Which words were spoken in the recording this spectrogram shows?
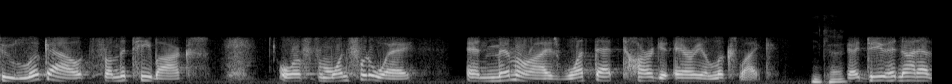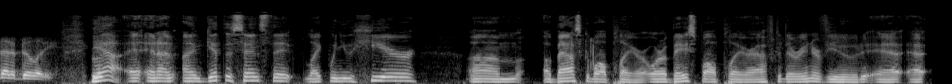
to look out from the tee box or from one foot away and memorize what that target area looks like. Okay. okay? Do you not have that ability? Yeah, and, and I, I get the sense that, like, when you hear um, a basketball player or a baseball player after they're interviewed at, at,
